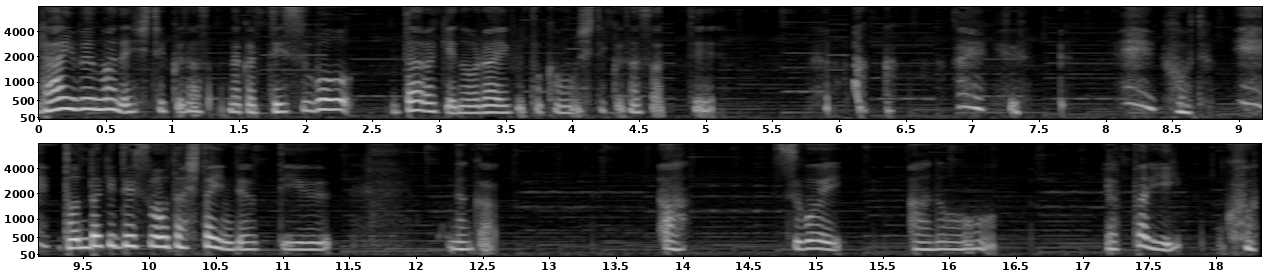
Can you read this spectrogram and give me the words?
ライブまでしてくださなんかデスボだらけのライブとかもしてくださって。どんだけデスを出したいんだよっていうなんかあすごいあのやっぱりこう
